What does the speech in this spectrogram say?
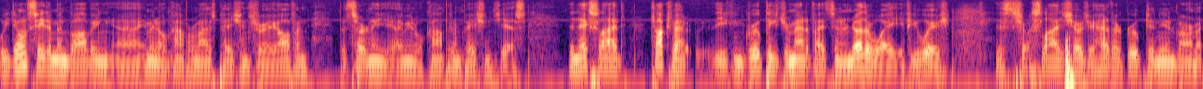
We don't see them involving uh, immunocompromised patients very often, but certainly immunocompetent patients, yes. The next slide talks about you can group these dermatophytes in another way if you wish. This slide shows you how they're grouped in the environment.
